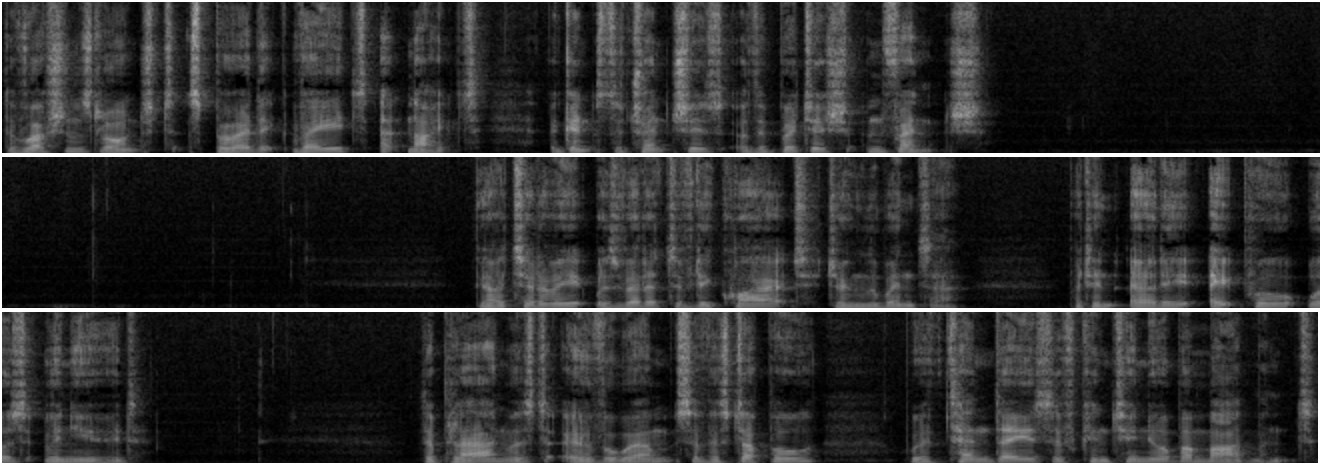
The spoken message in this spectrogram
the Russians launched sporadic raids at night against the trenches of the British and French. The artillery was relatively quiet during the winter, but in early April was renewed. The plan was to overwhelm Sevastopol with ten days of continual bombardment,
